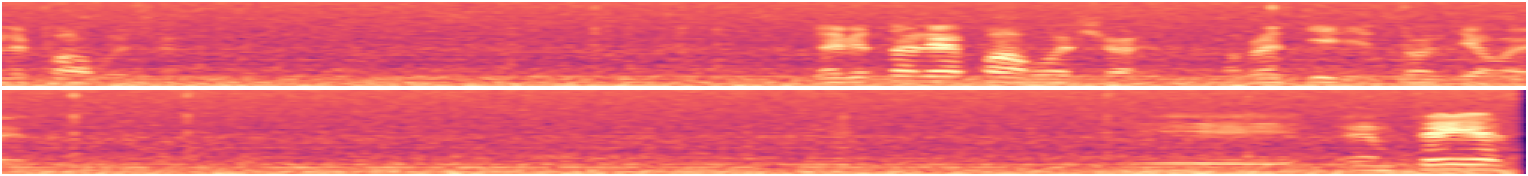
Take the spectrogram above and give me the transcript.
Виталия Павловича. Для Виталия Павловича обратились, он делает. И МТС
